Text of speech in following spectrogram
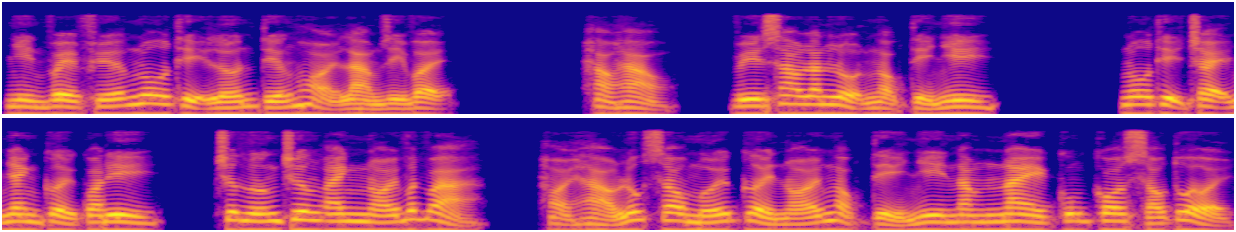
nhìn về phía ngô thị lớn tiếng hỏi làm gì vậy. Hảo hảo, vì sao lăn lộn Ngọc Tỷ Nhi? Nô thị chạy nhanh cười qua đi, trước hướng Trương Anh nói vất vả, hỏi hảo lúc sau mới cười nói Ngọc Tỷ Nhi năm nay cũng có 6 tuổi,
